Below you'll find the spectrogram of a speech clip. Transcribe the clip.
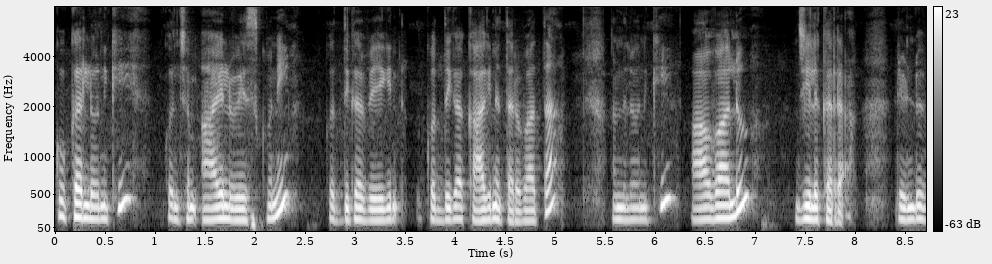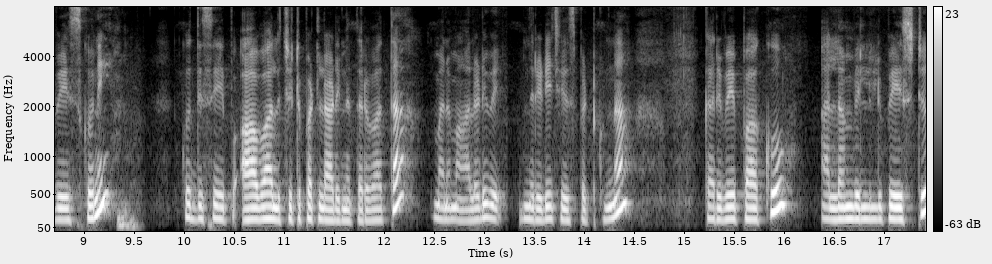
కుక్కర్లోనికి కొంచెం ఆయిల్ వేసుకొని కొద్దిగా వేగి కొద్దిగా కాగిన తర్వాత అందులోనికి ఆవాలు జీలకర్ర రెండు వేసుకొని కొద్దిసేపు ఆవాలు చిటపట్లాడిన తర్వాత మనం ఆల్రెడీ రెడీ చేసి పెట్టుకున్న కరివేపాకు అల్లం వెల్లుల్లి పేస్టు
